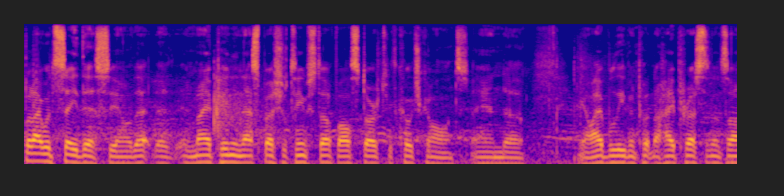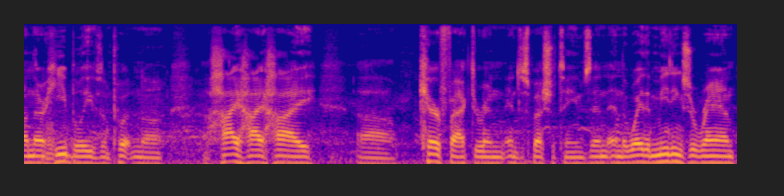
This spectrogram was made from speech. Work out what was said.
but I would say this, you know, that, that, in my opinion, that special team stuff all starts with Coach Collins, and uh, you know I believe in putting a high precedence on there. He believes in putting a, a high, high, high uh, care factor in, into special teams. And, and the way the meetings are ran,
